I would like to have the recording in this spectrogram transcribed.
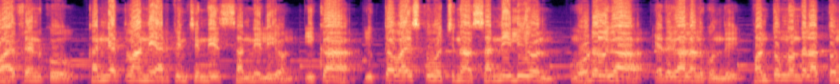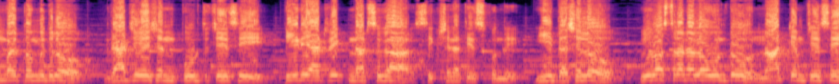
బాయ్ ఫ్రెండ్కు కన్యత్వాన్ని అర్పించింది సన్నీ లియోన్. ఇక యుక్త వయసుకు వచ్చిన సన్నీ లియోన్ మోడల్గా ఎదగాలనుకుంది. పంతొమ్మిది వందల తొంభై తొమ్మిదిలో గ్రాడ్యుయేషన్ పూర్తి చేసి పీడియాట్రిక్ నర్సుగా శిక్షణ తీసుకుంది. ఈ దశలో వివస్త్రణలో ఉంటూ నాట్యం చేసే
